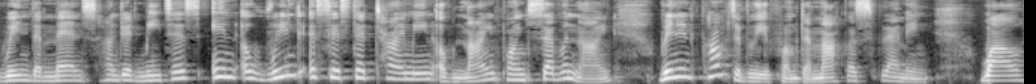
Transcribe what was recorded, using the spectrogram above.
win the men's 100 meters in a wind-assisted timing of 9.79, winning comfortably from Demarcus Fleming, while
